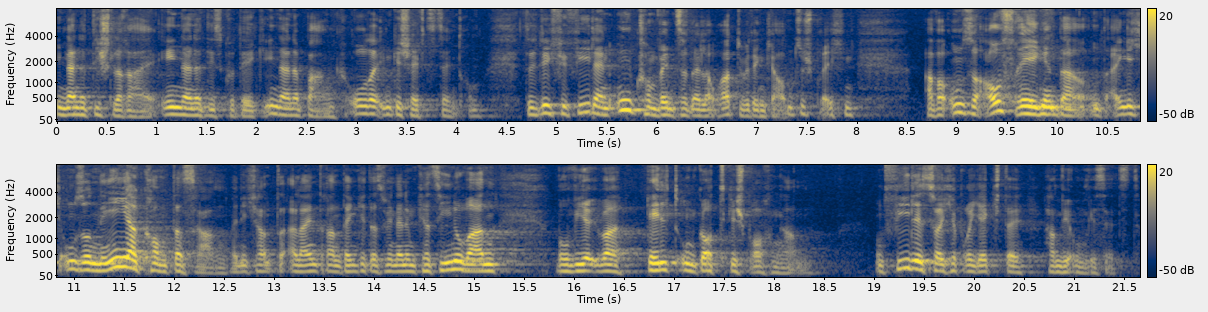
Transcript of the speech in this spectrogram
in einer Tischlerei, in einer Diskothek, in einer Bank oder im Geschäftszentrum. Das ist natürlich für viele ein unkonventioneller Ort, über den Glauben zu sprechen, aber umso aufregender und eigentlich umso näher kommt das ran, wenn ich allein daran denke, dass wir in einem Casino waren, wo wir über Geld und Gott gesprochen haben. Und viele solcher Projekte haben wir umgesetzt.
